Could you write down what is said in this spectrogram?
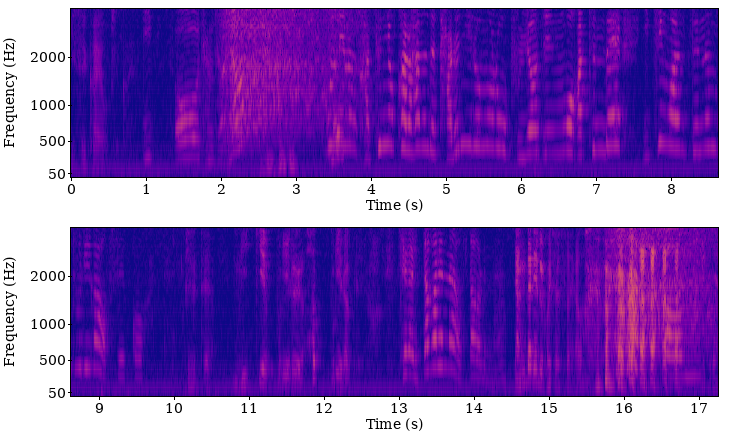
있을까요, 없을까요? 어 잠시만요. 뿌리는 같은 역할을 하는데 다른 이름으로 불려진 것 같은데 이 친구한테는 뿌리가 없을 것 같아요. 비슷해요. 이끼의 뿌리를 헛뿌리라 그래요. 제가 있다 그랬나요, 없다 그랬나요? 양다리를 거쳤어요. 음, 그럼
